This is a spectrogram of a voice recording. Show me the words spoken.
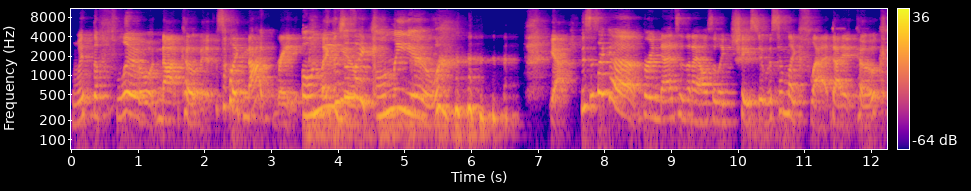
with the flu, not COVID. So like not great. Only Like, this you. is like- only you. Yeah. This is like a Burnett's, and then I also like chased it with some like flat diet Coke.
